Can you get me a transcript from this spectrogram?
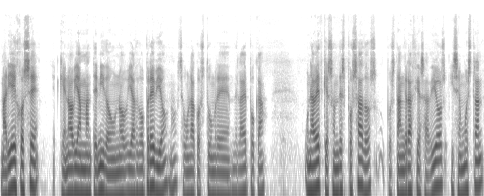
María y José, que no habían mantenido un noviazgo previo, según la costumbre de la época, una vez que son desposados, pues dan gracias a Dios y se muestran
